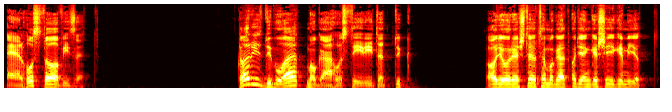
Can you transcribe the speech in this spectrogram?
elhozta a vizet. Clarice dubois magához térítettük. Agyon restelte magát a gyengesége miatt.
